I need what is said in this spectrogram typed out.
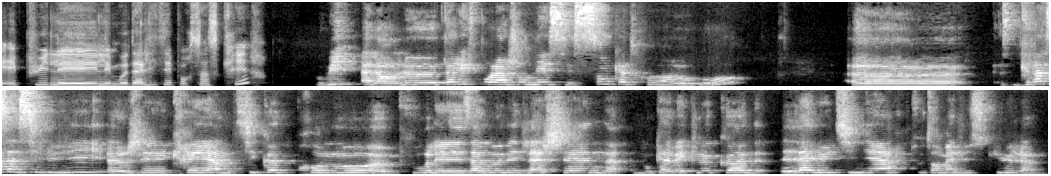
et puis les, modalités pour s'inscrire? Oui, alors le tarif pour la journée, c'est 180 euros. grâce à Sylvie, j'ai créé un petit code promo pour les abonnés de la chaîne. Donc, avec le code La Lutinière, tout en majuscule,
